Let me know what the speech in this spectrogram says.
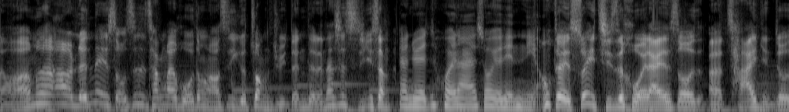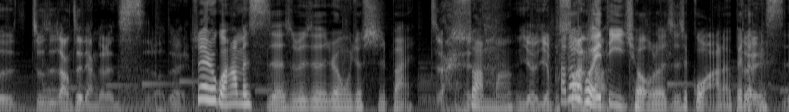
哦，我们啊人类首次舱外活动，然后是一个壮举等等的，但是实际上感觉回来的时候有点鸟。对，所以其实回来的时候，呃，差一点就就是让这两个人死了。对，所以如果他们死了，是不是这任务就失败？算吗？也也不算。他都回地球了，只是挂了，被冷死。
